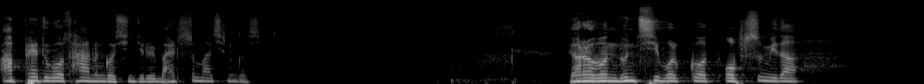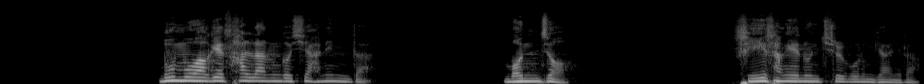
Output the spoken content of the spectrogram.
앞에 두고 사는 것인지를 말씀하시는 것입니다. 여러분, 눈치 볼 것 없습니다. 무모하게 살라는 것이 아닙니다. 먼저 세상의 눈치를 보는 게 아니라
